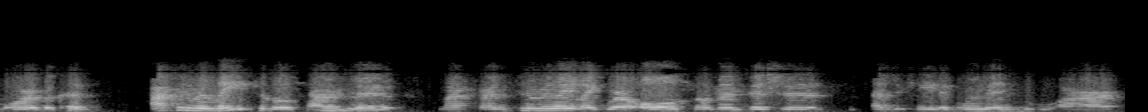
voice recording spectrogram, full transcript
more because I can relate to those characters. Mm-hmm my friends can relate. Like we're all some ambitious, educated women who are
